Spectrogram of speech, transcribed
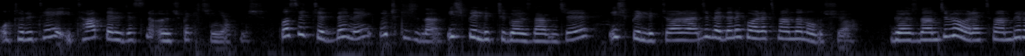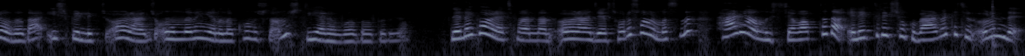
otoriteye itaat derecesini ölçmek için yapmış. Basitçe deney 3 kişiden işbirlikçi gözlemci, işbirlikçi öğrenci ve denek öğretmenden oluşuyor. Gözlemci ve öğretmen bir odada, işbirlikçi öğrenci onların yanına konuşlanmış diğer odada duruyor. Denek öğretmenden öğrenciye soru sormasını her yanlış cevapta da elektrik şoku vermek için önünde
